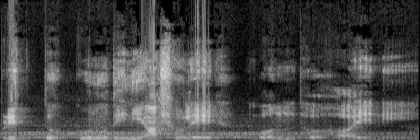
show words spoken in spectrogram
বৃত্ত কোনোদিনই আসলে বন্ধ হয়নি।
